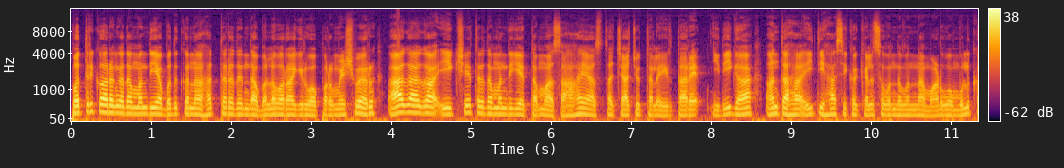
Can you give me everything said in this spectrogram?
ಪತ್ರಿಕಾ ರಂಗದ ಮಂದಿಯ ಬದುಕನ್ನ ಹತ್ತಿರದಿಂದ ಬಲ್ಲವರಾಗಿರುವ ಪರಮೇಶ್ವರ್ ಆಗಾಗ ಈ ಕ್ಷೇತ್ರದ ಮಂದಿಗೆ ತಮ್ಮ ಸಹಾಯ ಹಸ್ತ ಚಾಚುತ್ತಲೇ ಇರ್ತಾರೆ. ಇದೀಗ ಅಂತಹ ಐತಿಹಾಸಿಕ ಕೆಲಸವೊಂದವನ್ನ ಮಾಡುವ ಮೂಲಕ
